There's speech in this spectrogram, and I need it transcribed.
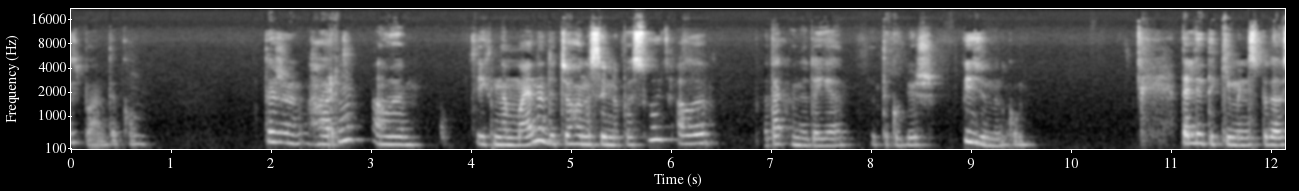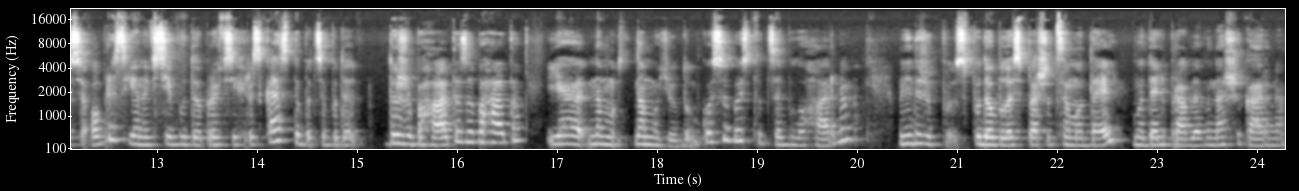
з бантиком. Теж гарно, але як на мене, до цього не сильно пасують, але так воно дає таку більш ізюминку. Далі такий мені сподобався образ. Я не всі буду про всіх розказувати, бо це буде дуже багато забагато. Я, на, на мою думку особисто, це було гарно. Мені дуже сподобалась перша ця модель. Модель, правда, вона шикарна.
